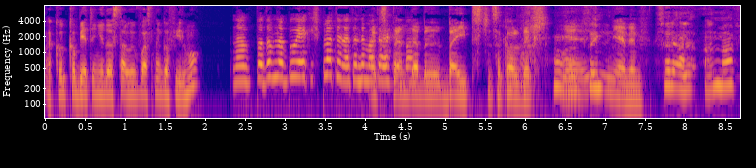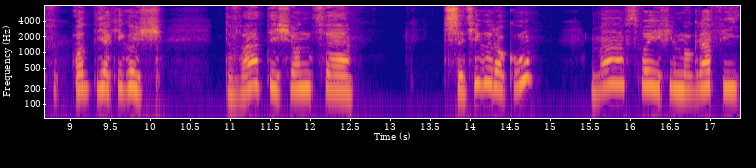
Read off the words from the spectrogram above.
A ko- kobiety nie dostały własnego filmu? No, podobno były jakieś ploty na ten temat, ale chyba... Expendable Babes czy cokolwiek. Nie, nie wiem. Sorry, ale on ma w, od jakiegoś 2003 roku ma w swojej filmografii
